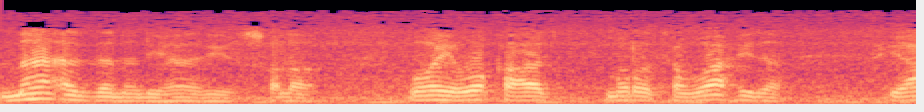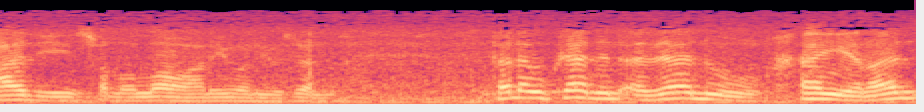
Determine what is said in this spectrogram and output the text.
ما أذن لهذه الصلاة وهي وقعت مرة واحدة في عهده صلى الله عليه وسلم. فلو كان الأذان خيرا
